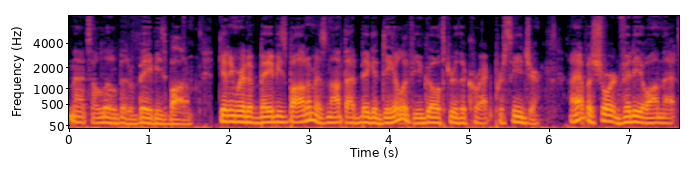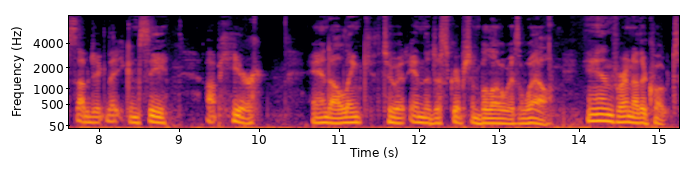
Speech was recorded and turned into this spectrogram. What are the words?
and that's a little bit of baby's bottom. Getting rid of baby's bottom is not that big a deal if you go through the correct procedure. I have a short video on that subject that you can see up here, and I'll link to it in the description below as well. And for another quote.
